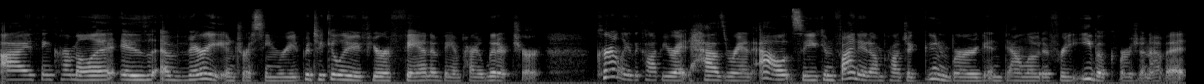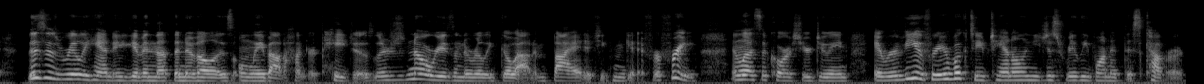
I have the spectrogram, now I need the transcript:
I think Carmilla is a very interesting read, particularly if you're a fan of vampire literature. Currently the copyright has ran out, so you can find it on Project Gutenberg and download a free ebook version of it. This is really handy given that the novella is only about 100 pages. There's no reason to really go out and buy it if you can get it for free, unless of course you're doing a review for your booktube channel and you just really wanted this cover.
